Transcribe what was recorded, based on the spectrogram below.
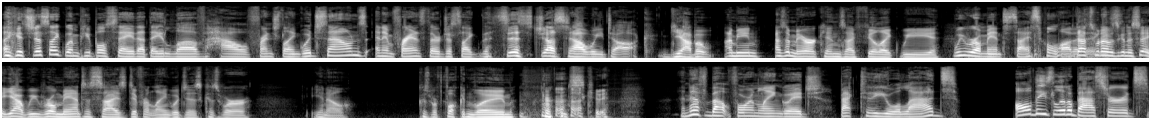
Like it's just like when people say that they love how French language sounds and in France they're just like this is just how we talk. Yeah, but I mean, as Americans, I feel like we We romanticize a lot of That's what I was gonna say. Yeah, we romanticize different languages because we're, you know, because we're fucking lame. I'm just kidding. Enough about foreign language. Back to the Yule lads. All these little bastards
